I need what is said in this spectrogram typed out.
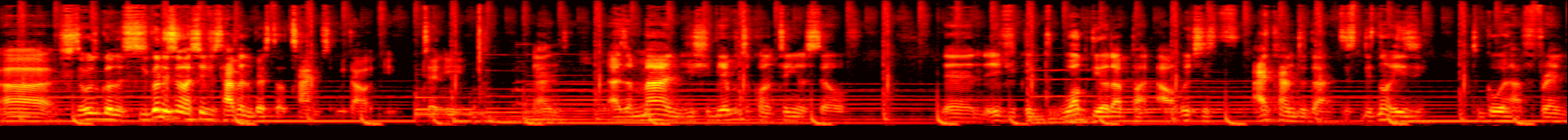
Uh, she's always gonna, she's gonna seem if she's having the best of times without you telling you. And as a man, you should be able to contain yourself then if you could work the other part out, which is I can't do that. It's, it's not easy to go with her friend.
